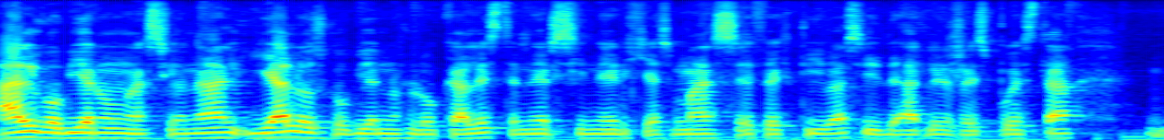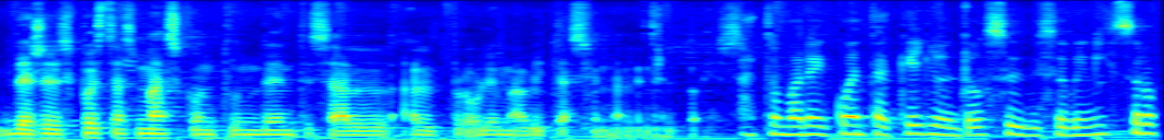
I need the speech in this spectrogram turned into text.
al gobierno nacional y a los gobiernos locales tener sinergias más efectivas y darle respuesta, de respuestas más contundentes al, problema habitacional en el país. A tomar en cuenta aquello entonces, viceministro,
